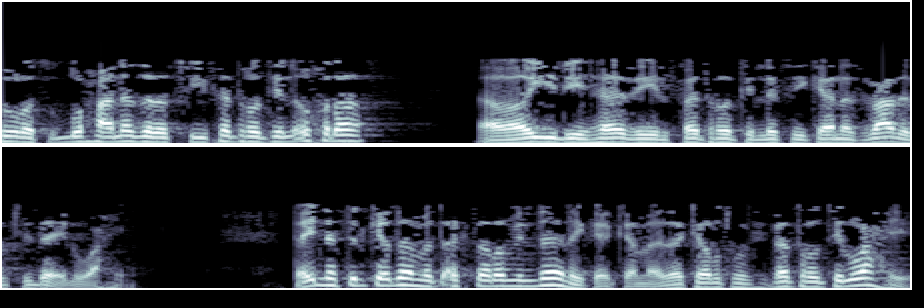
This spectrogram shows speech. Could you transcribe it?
سورة الضحى نزلت في فترة أخرى. غير هذه الفترة التي كانت بعد ابتداء الوحي. فإن تلك دامت أكثر من ذلك كما ذكرت في فترة الوحي.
